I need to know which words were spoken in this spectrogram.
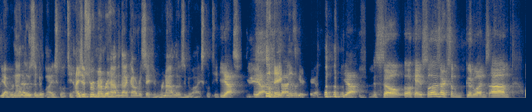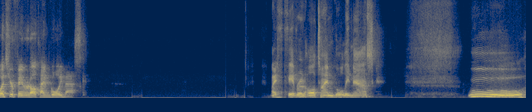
Yeah, we're not That's- losing to a high school team. I just remember having that conversation. We're not losing to a high school team. Yes, yeah, Like, exactly. yeah. So okay, so those are some good ones. Um, what's your favorite all-time goalie mask? My favorite all-time goalie mask. Ooh,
